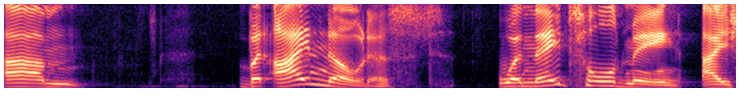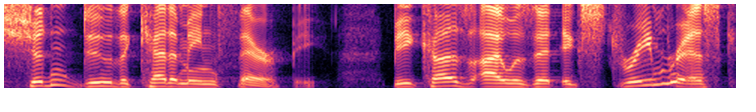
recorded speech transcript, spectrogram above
Um, but I noticed when they told me I shouldn't do the ketamine therapy because I was at extreme risk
